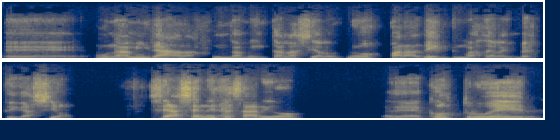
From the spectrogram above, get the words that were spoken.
eh, una mirada fundamental hacia los nuevos paradigmas de la investigación. Se hace necesario eh, construir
